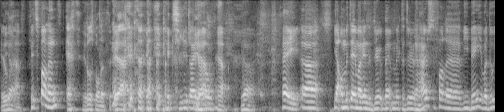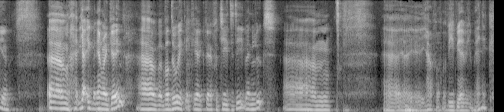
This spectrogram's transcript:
Heel Ja. gaaf. Vind je het spannend? Echt, heel spannend. Ja. Ik zie het aan je Ja, hoofd. ja. Ja. Hey, eh, ja, om meteen maar in de deur, met de deur in huis te vallen. Wie ben je? Wat doe je? Ehm, ja, ik ben Erwin Kane. Eh, wat doe ik? ik? Ik werk voor GTD Benelux. Ehm eh, ja, wie, wie, wie ben ik?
